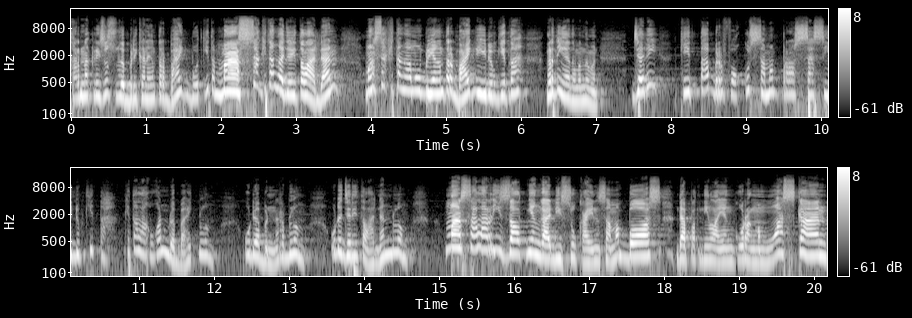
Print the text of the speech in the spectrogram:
Karena Kristus sudah berikan yang terbaik buat kita. Masa kita nggak jadi teladan? Masa kita nggak mau beri yang terbaik di hidup kita? Ngerti nggak teman-teman? Jadi kita berfokus sama proses hidup kita. Kita lakukan udah baik belum? Udah benar belum? Udah jadi teladan belum? Masalah resultnya nggak disukain sama bos, dapat nilai yang kurang memuaskan,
